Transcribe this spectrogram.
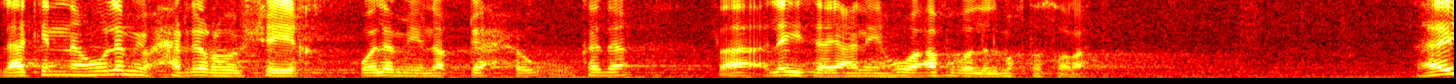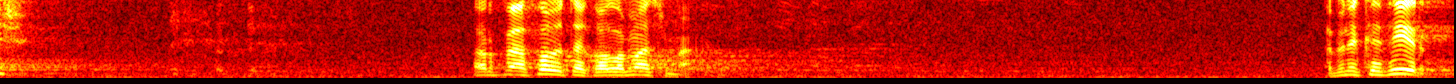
لكنه لم يحرره الشيخ ولم ينقحه وكذا فليس يعني هو أفضل المختصرات إيش؟ ارفع صوتك والله ما اسمع. ابن كثير.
